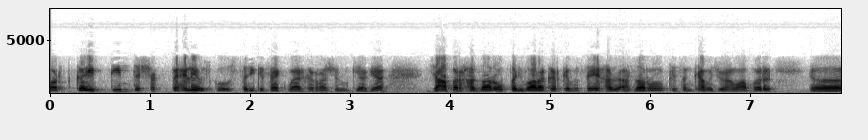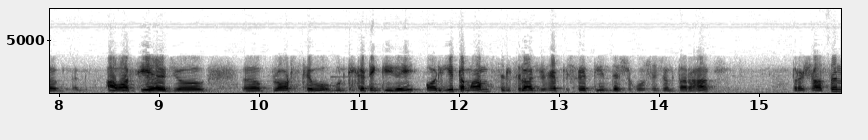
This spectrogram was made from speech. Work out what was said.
और करीब तीन दशक पहले उसको उस तरीके से एक्वायर करना शुरू किया गया। जहाँ पर हज़ारों परिवार आकर के बसे हज़ारों की संख्या में जो है वहाँ पर आवासीय जो प्लॉट्स थे वो, उनकी कटिंग की गई और ये तमाम सिलसिला जो है पिछले तीन दशकों से चलता रहा। प्रशासन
